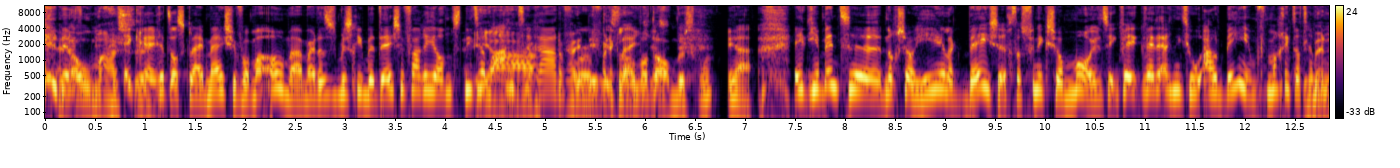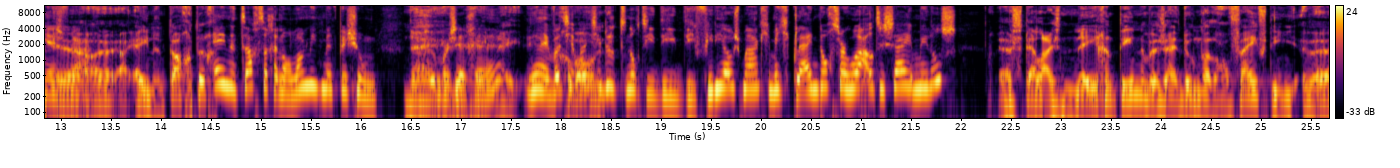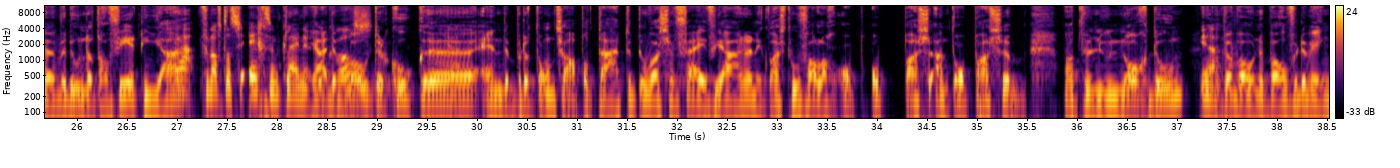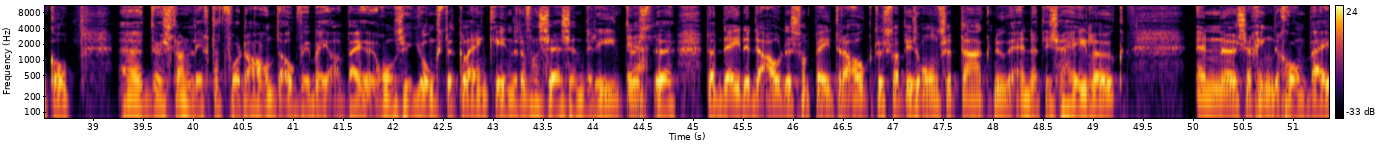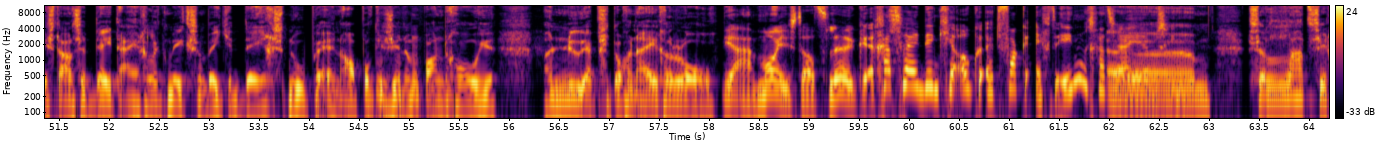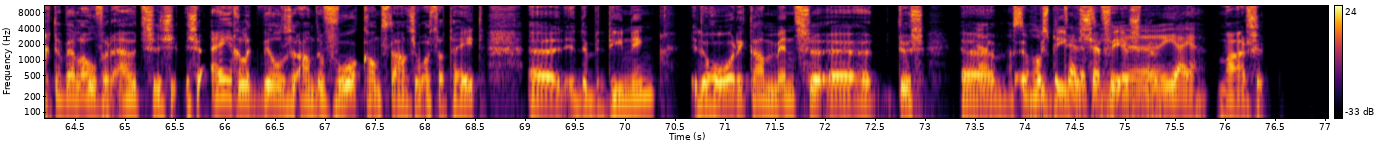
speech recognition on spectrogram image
Nee, oma's. Ik kreeg het als klein meisje van mijn oma, maar dat is misschien met deze variant niet helemaal aan te raden ja, voor, voor de is wel kleintjes. wat anders, hoor. Ja, Hey, je bent eh, nog zo heerlijk bezig. Dat vind ik zo mooi. Want ik weet, ik weet eigenlijk niet hoe oud ben je. Of mag ik dat Ik helemaal ben niet eens vragen? eh, 81. 81 en nog lang niet met pensioen. Nee, zullen we maar zeggen. nee, hè? nee. Want, je, want je doet nog die, die, die video's maak je met je kleindochter. Hoe oud is zij inmiddels? Eh, Stella is 19. We zijn, doen dat al 15, eh, we doen dat al 14 jaar. Ja, vanaf dat ze echt een kleine Ja, de was. boterkoek eh, en de Bretonse appeltaarten. Toen was ze vijf jaar en ik was toevallig op, oppas, aan het oppassen. Wat we nu nog doen. Ja. Want we wonen boven de winkel. Eh, dus dan ligt dat voor de hand. Ook weer bij, bij onze jongste kleinkinderen van zes en drie. Dus Ja. eh, dat deden de ouders van Petra ook. Dus dat is onze taak nu. En dat is heel leuk. En eh, ze ging er gewoon bij staan. Ze deed eigenlijk niks. Een beetje deeg snoepen en appeltjes in een pan gooien. Maar nu heeft ze toch een eigen rol. Ja, mooi is dat. Leuk. Gaat zij, denk je, ook het vak echt in? Gaat zij eh, misschien... Ehm, ze laat zich er wel over uit. Ze, ze, eigenlijk wil ze aan de voorkant staan, zoals dat heet. Eh, de bediening, de horeca, mensen dus ja, als de hospitality, serveerster. ja, ja. Maar ze,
